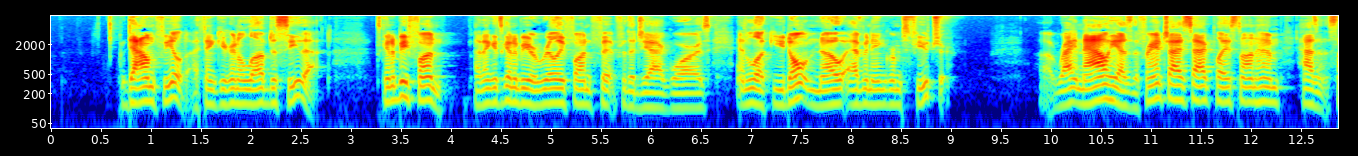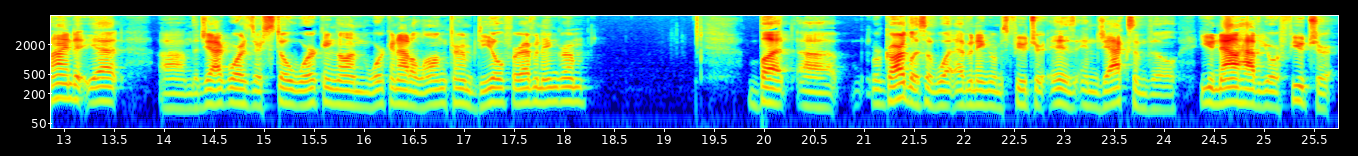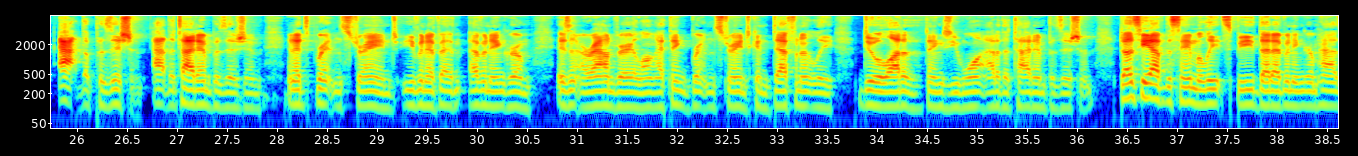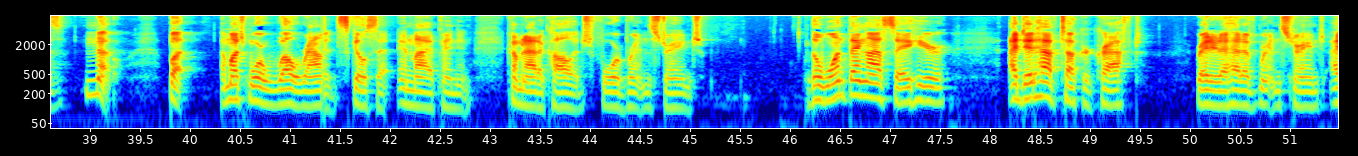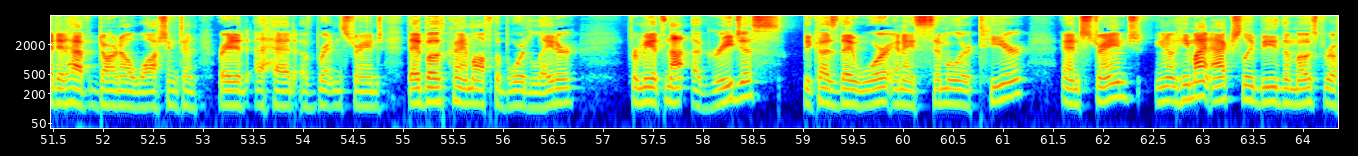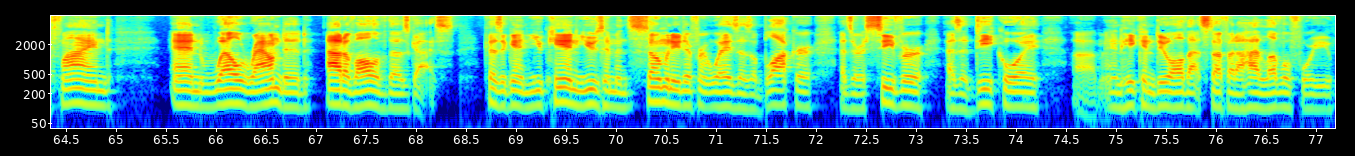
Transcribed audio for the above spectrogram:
downfield. I think you're going to love to see that. It's going to be fun. I think it's going to be a really fun fit for the Jaguars. And look, you don't know Evan Engram's future. Uh, right now, he has the franchise tag placed on him, hasn't signed it yet. Um, the Jaguars are still working on working out a long term deal for Evan Engram. But uh, regardless of what Evan Engram's future is in Jacksonville, you now have your future at the position, at the tight end position, and it's Brenton Strange. Even if Evan Engram isn't around very long, I think Brenton Strange can definitely do a lot of the things you want out of the tight end position. Does he have the same elite speed that Evan Engram has? No, a much more well rounded skill set, in my opinion, coming out of college for Brenton Strange. The one thing I'll say here, I did have Tucker Kraft rated ahead of Brenton Strange. I did have Darnell Washington rated ahead of Brenton Strange. They both came off the board later. For me, it's not egregious because they were in a similar tier. And Strange, you know, he might actually be the most refined and well rounded out of all of those guys. Because again, you can use him in so many different ways as a blocker, as a receiver, as a decoy, um, and he can do all that stuff at a high level for you.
